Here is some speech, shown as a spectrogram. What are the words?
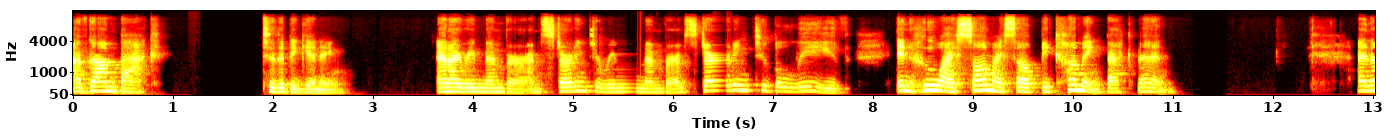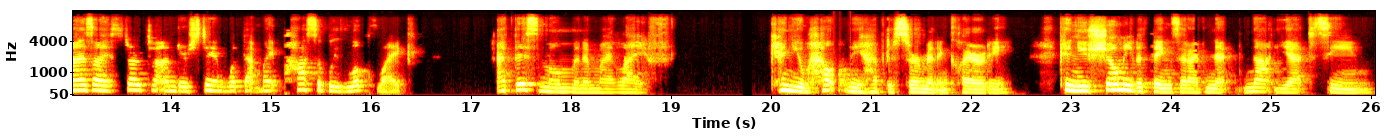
I've gone back to the beginning and I remember, I'm starting to remember, I'm starting to believe in who I saw myself becoming back then. And as I start to understand what that might possibly look like at this moment in my life, can you help me have discernment and clarity? Can you show me the things that I've not yet seen?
